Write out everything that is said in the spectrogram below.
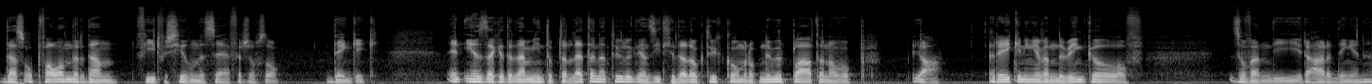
Dat is opvallender dan vier verschillende cijfers of zo, denk ik. En eens dat je er dan begint op te letten natuurlijk, dan zie je dat ook terugkomen op nummerplaten of op ja, rekeningen van de winkel of zo van die rare dingen. Hè.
